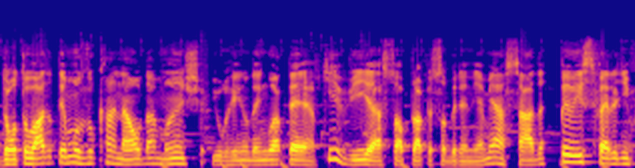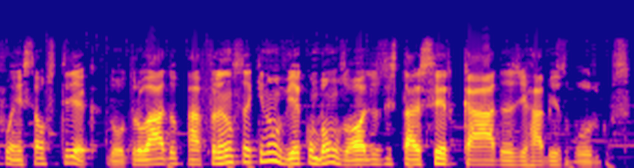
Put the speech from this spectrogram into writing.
Do outro lado temos o Canal da Mancha e o Reino da Inglaterra, que via a sua própria soberania ameaçada pela esfera de influência austríaca. Do outro lado, a França, que não via com bons olhos estar cercada de Habsburgos.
